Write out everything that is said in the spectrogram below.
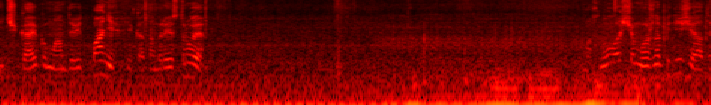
І чекаю команди від пані, яка там реєструє. Махнула, що можна під'їжджати.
